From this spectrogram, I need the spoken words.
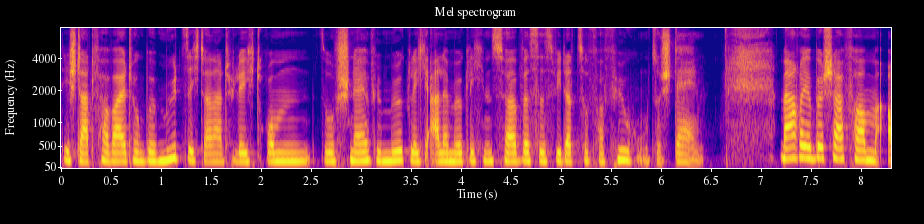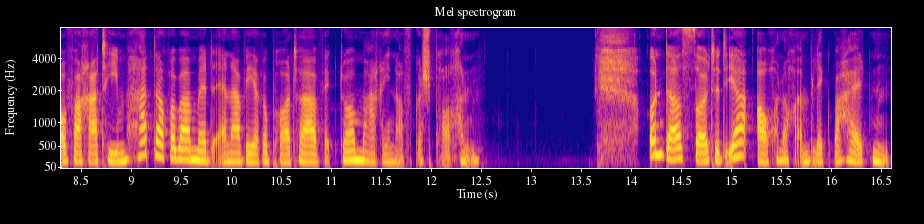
Die Stadtverwaltung bemüht sich da natürlich drum, so schnell wie möglich alle möglichen Services wieder zur Verfügung zu stellen. Mario Büscher vom Aufwacherteam hat darüber mit NRW-Reporter Viktor Marinov gesprochen. Und das solltet ihr auch noch im Blick behalten.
